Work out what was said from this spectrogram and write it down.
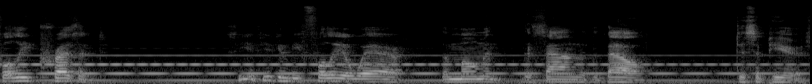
Fully present. See if you can be fully aware the moment the sound of the bell disappears.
